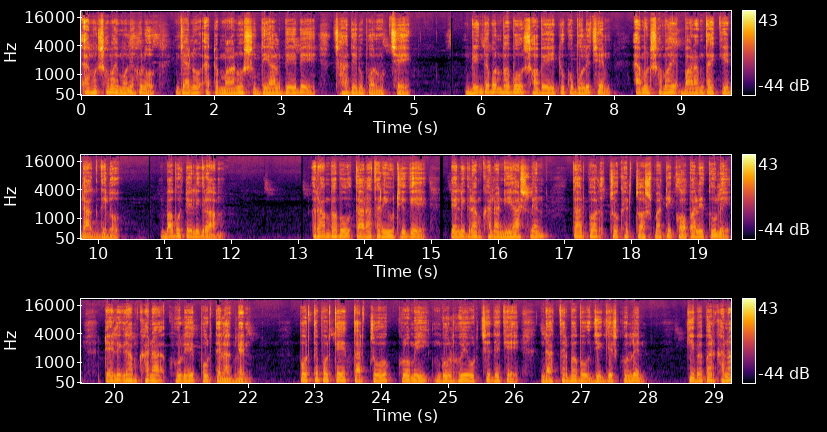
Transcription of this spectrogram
এমন সময় মনে হলো যেন একটা মানুষ দেয়াল বেয়ে বেয়ে ছাদের উপর উঠছে। বৃন্দাবনবাবু সবে এইটুকু বলেছেন এমন সময় বারান্দায় কে ডাক দিল, বাবু, টেলিগ্রাম। রামবাবু তাড়াতাড়ি উঠে গিয়ে টেলিগ্রামখানা নিয়ে আসলেন, তারপর চোখের চশমাটি কপালে তুলে টেলিগ্রামখানা খুলে পড়তে লাগলেন। পড়তে পড়তে তার চোখ ক্রমেই গোল হয়ে উঠছে দেখে ডাক্তারবাবু জিজ্ঞেস করলেন, কি ব্যাপারখানা?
